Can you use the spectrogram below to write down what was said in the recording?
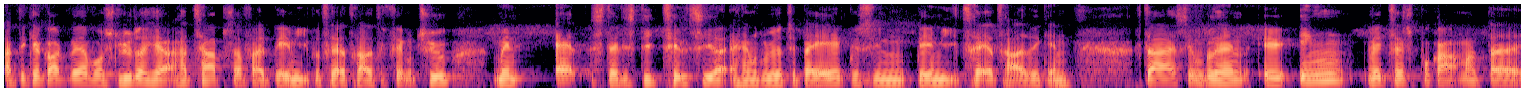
Og det kan godt være, at vores lytter her har tabt sig fra et BMI på 33 til 25, men al statistik tilsiger, at han ryger tilbage på sin BMI 33 igen. Der er simpelthen øh, ingen vægttabsprogrammer, der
